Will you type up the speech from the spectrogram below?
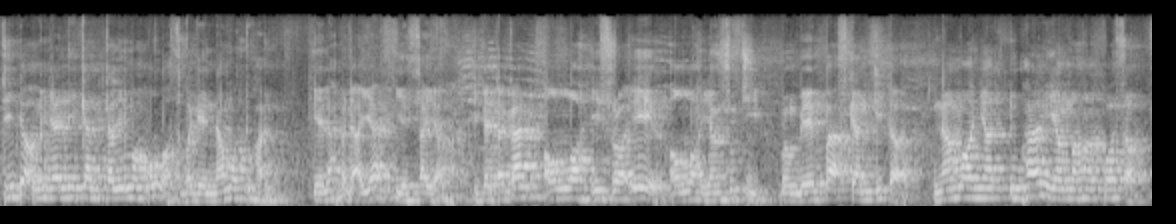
tidak menjadikan kalimah Allah sebagai nama Tuhan ialah pada ayat Yesaya. Dikatakan Allah Israel Allah yang suci membebaskan kita. Namanya Tuhan yang maha kuasa.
